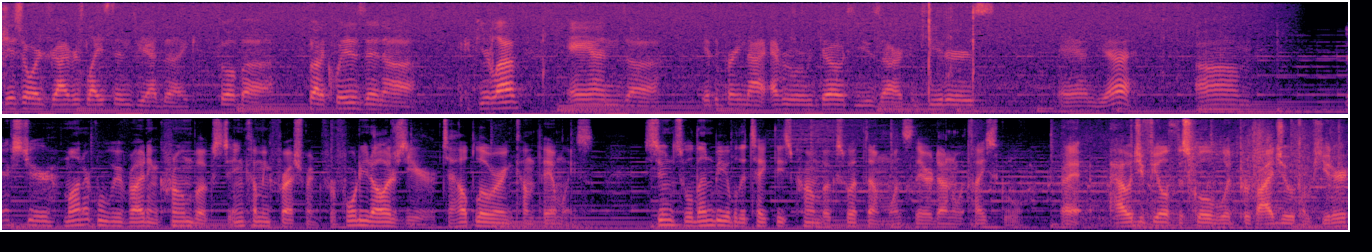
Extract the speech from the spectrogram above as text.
digital or driver's license. We had to like, fill, up a, fill out a quiz in uh, a computer lab, and uh, we had to bring that everywhere we go to use our computers. And yeah. Um, Next year, Monarch will be providing Chromebooks to incoming freshmen for $40 a year to help lower income families. Students will then be able to take these Chromebooks with them once they are done with high school. Right. How would you feel if the school would provide you a computer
